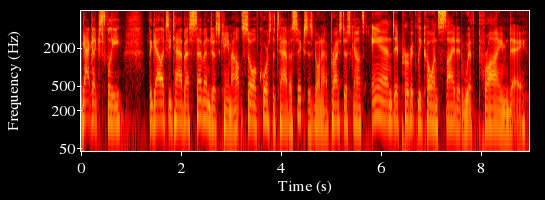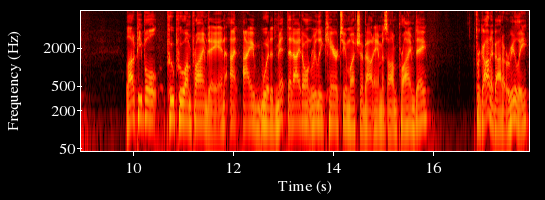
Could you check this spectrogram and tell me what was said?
Galaxy, the Galaxy Tab S7 just came out, so of course the Tab S6 is going to have price discounts, and it perfectly coincided with Prime Day. A lot of people poo poo on Prime Day, and I, I would admit that I don't really care too much about Amazon Prime Day. Forgot about it, really.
